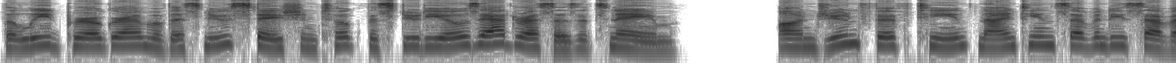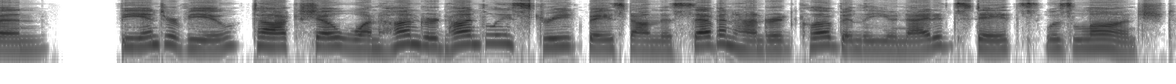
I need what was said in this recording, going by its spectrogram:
The lead program of this new station took the studio's address as its name. On June 15, 1977, the interview, talk show 100 Huntley Street based on the 700 Club in the United States, was launched.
